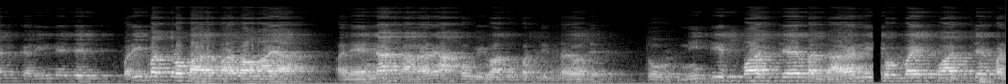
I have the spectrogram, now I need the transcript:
કરીને જે પરિપત્રો બહાર પાડવામાં આવ્યા અને એના કારણે આખો વિવાદ ઉપસ્થિત થયો છે. તો નીતિ સ્પષ્ટ છે, બંધારણની જોગવાઈ સ્પષ્ટ છે, પણ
